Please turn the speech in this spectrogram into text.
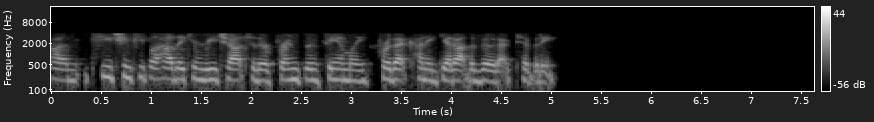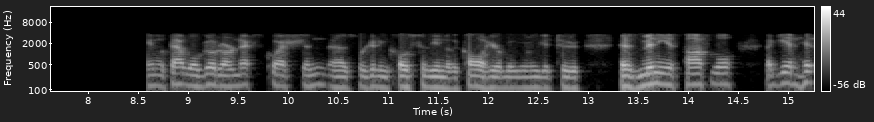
um, teaching people how they can reach out to their friends and family for that kind of get out the vote activity. And with that, we'll go to our next question as we're getting close to the end of the call here, but we want to get to as many as possible. Again, hit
